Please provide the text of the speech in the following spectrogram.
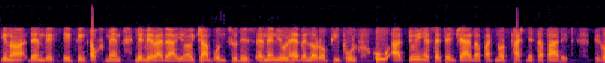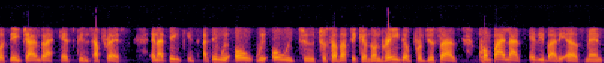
you know, then they they think, oh man, let me rather you know jump onto this, and then you'll have a lot of people who are doing a certain genre but not passionate about it because their genre has been suppressed. And I think it, I think we owe we owe it to, to South Africans on radio producers, compilers, everybody else, man.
